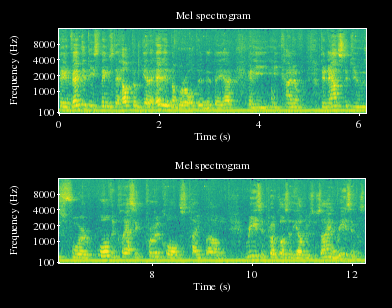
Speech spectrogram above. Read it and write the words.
they invented these things to help them get ahead in the world, and that they had, and he, he kind of denounced the Jews for all the classic protocols type um, reason, protocols of the elders of Zion reasons.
